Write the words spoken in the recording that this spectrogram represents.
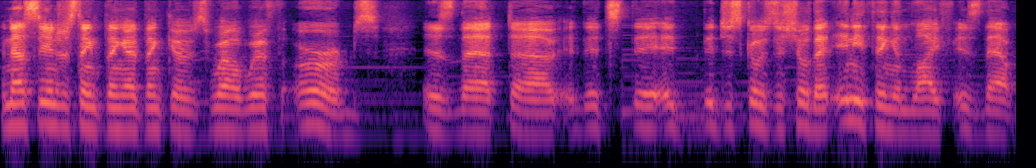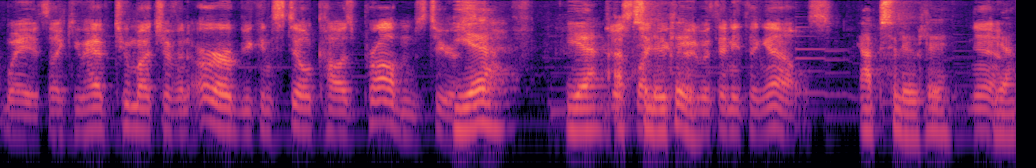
and that's the interesting thing I think as well with herbs is that uh, it, it's it, it just goes to show that anything in life is that way. It's like you have too much of an herb, you can still cause problems to yourself. Yeah, yeah, Just like absolutely, could with anything else. absolutely. Yeah. yeah.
